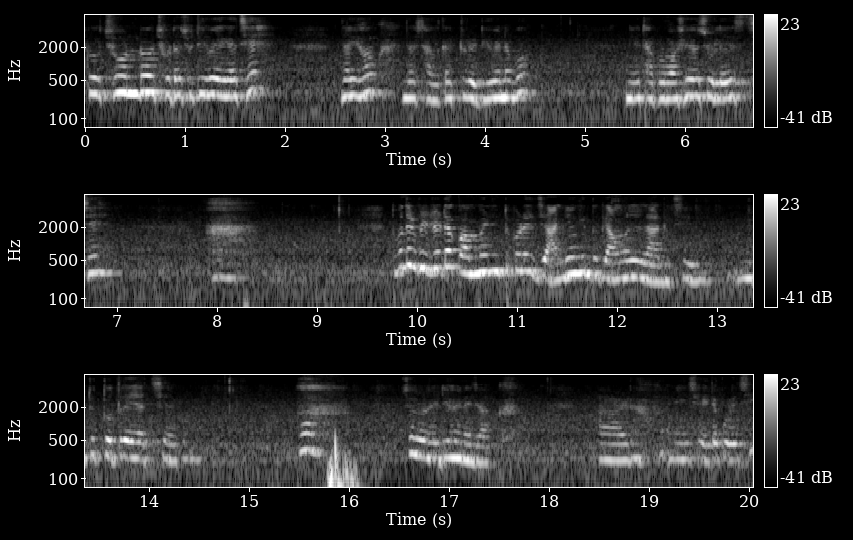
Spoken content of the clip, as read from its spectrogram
প্রচণ্ড ছোটাছুটি হয়ে গেছে। যাই হোক, জাস্ট হালকা একটু রেডি হয়ে নেব। নিয়ে ঠাকুরমশাইও চলে এসছে। তোমাদের ভিডিওটা কমেন্ট করে জানিও কিন্তু কেমন লাগছে। একটু তোতরে যাচ্ছি এখন। চলো রেডি হয়ে নে যাক। আর আমি শাড়িটা পরেছি।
